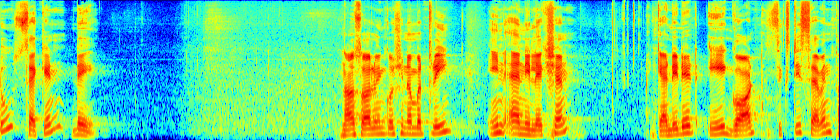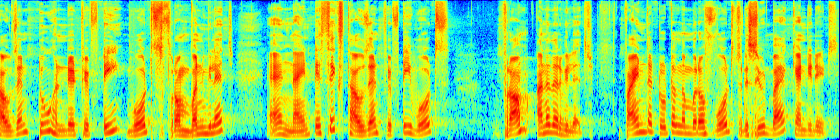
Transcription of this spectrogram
to second day now solving question number three in an election candidate A got sixty seven thousand two hundred fifty votes from one village and ninety six thousand fifty votes from another village find the total number of votes received by candidates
